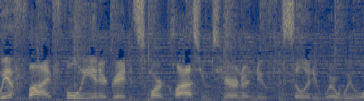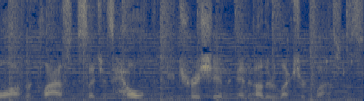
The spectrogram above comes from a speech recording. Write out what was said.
We have five fully integrated smart classrooms here in our new facility where we will offer classes such as health, nutrition, and other lecture classes.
